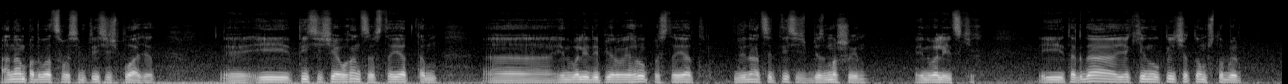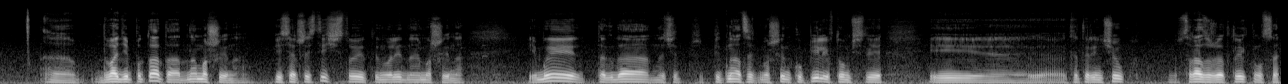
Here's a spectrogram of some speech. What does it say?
а нам по 28 тысяч платят. Э, И тысячи афганцев стоят там, э, инвалиды первой группы, стоят 12 тысяч без машин инвалидских. И тогда я кинул клич о том, чтобы э, два депутата, одна машина. 56 тысяч стоит инвалидная машина. И мы тогда значит, 15 машин купили, в том числе и э, Катеринчук сразу же откликнулся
